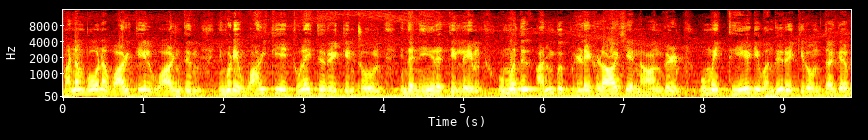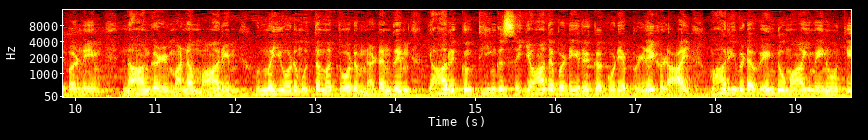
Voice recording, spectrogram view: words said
மனம் போன வாழ்க்கையில் வாழ்ந்து எங்களுடைய வாழ்க்கையை துளைத்து இருக்கின்றோம். இந்த நேரத்திலே உமது அன்பு பிள்ளைகளாகிய நாங்கள் உம்மை தேடி வந்திருக்கிறோம் தகப்பனே. நாங்கள் மனம் மாறி உண்மையோடும் உத்தமத்தோடும் நடந்து யாருக்கும் தீங்கு செய்யாதபடி இருக்கக்கூடிய பிள்ளைகளாய் மாறிவிட வேண்டுமாயுமை நோக்கி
